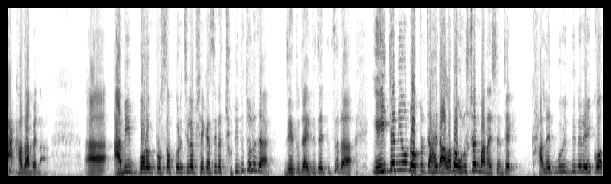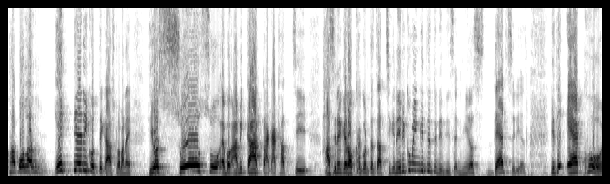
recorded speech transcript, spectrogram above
রাখা যাবে না আমি বরং প্রস্তাব করেছিলাম শেখ হাসিনা ছুটিতে চলে যাক, যেহেতু যাইতে চাইতেছে না। এইটা নিয়েও ডক্টর জাহেদ আলাদা অনুষ্ঠান বানাইছেন যে খালেদ মহিউদ্দিনের এই কথা বলার এখতিয়ারি করতে আসলো? মানে হি ওয়াজ সো সো এবং আমি কার টাকা খাচ্ছি, হাসিনাকে রক্ষা করতে চাচ্ছি কিনা, এরকম ইঙ্গিত তিনি দিয়েছেন হি ওয়াজ দ্যাট সিরিয়াস কিন্তু এখন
